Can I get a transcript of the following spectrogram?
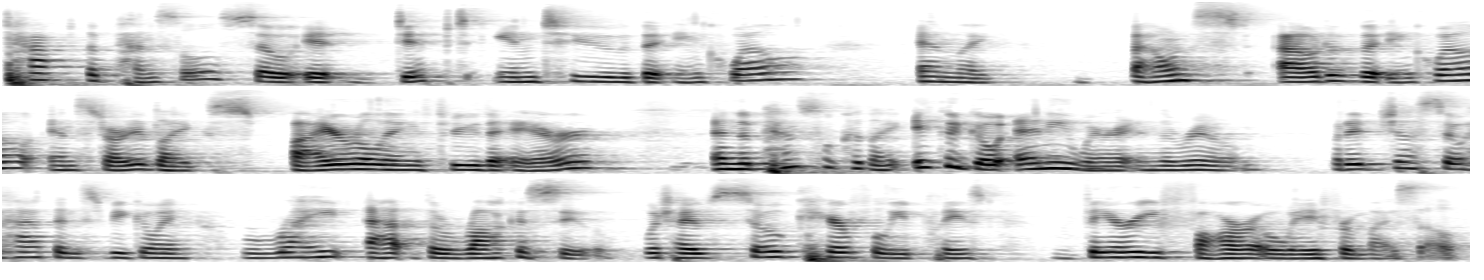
tapped the pencil so it dipped into the inkwell and like bounced out of the inkwell and started like spiraling through the air. And the pencil could like it could go anywhere in the room, but it just so happens to be going right at the rakusu, which I've so carefully placed very far away from myself.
